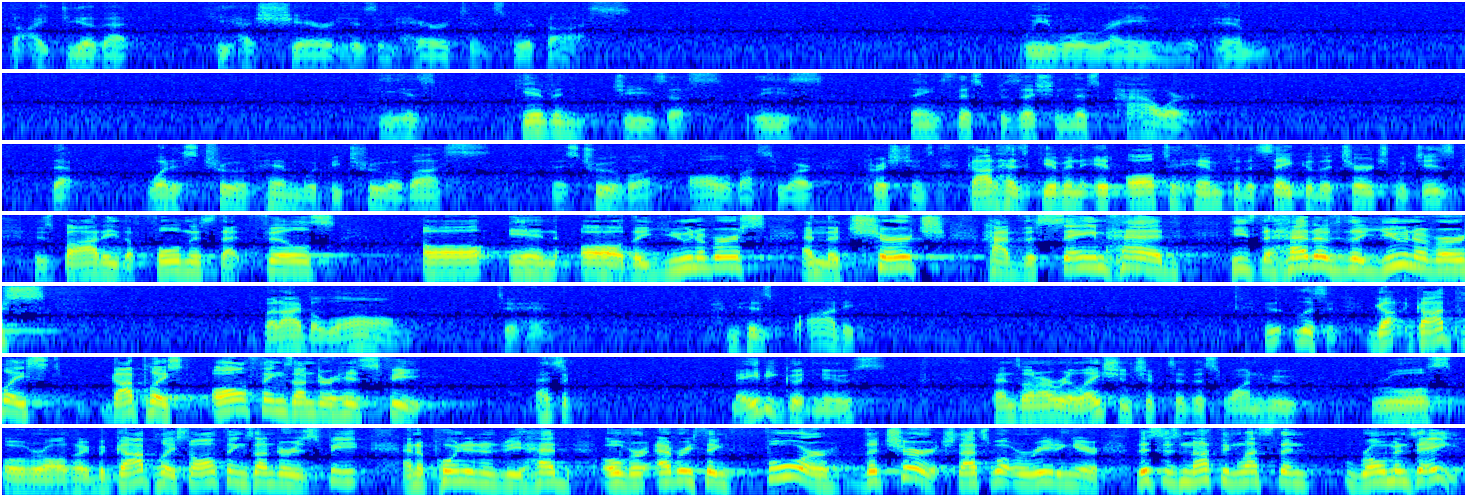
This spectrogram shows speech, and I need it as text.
The idea that he has shared his inheritance with us we will reign with him. He has given Jesus these things, this position, this power, that what is true of him would be true of us, and is true of us, all of us who are Christians. God has given it all to him for the sake of the church, which is his body, the fullness that fills all in all. The universe and the church have the same head He's the head of the universe, but I belong to him. I'm his body. Listen, God, God, placed, God placed all things under his feet. That's a, maybe good news. Depends on our relationship to this one who rules over all things. But God placed all things under his feet and appointed him to be head over everything for the church. That's what we're reading here. This is nothing less than Romans 8,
